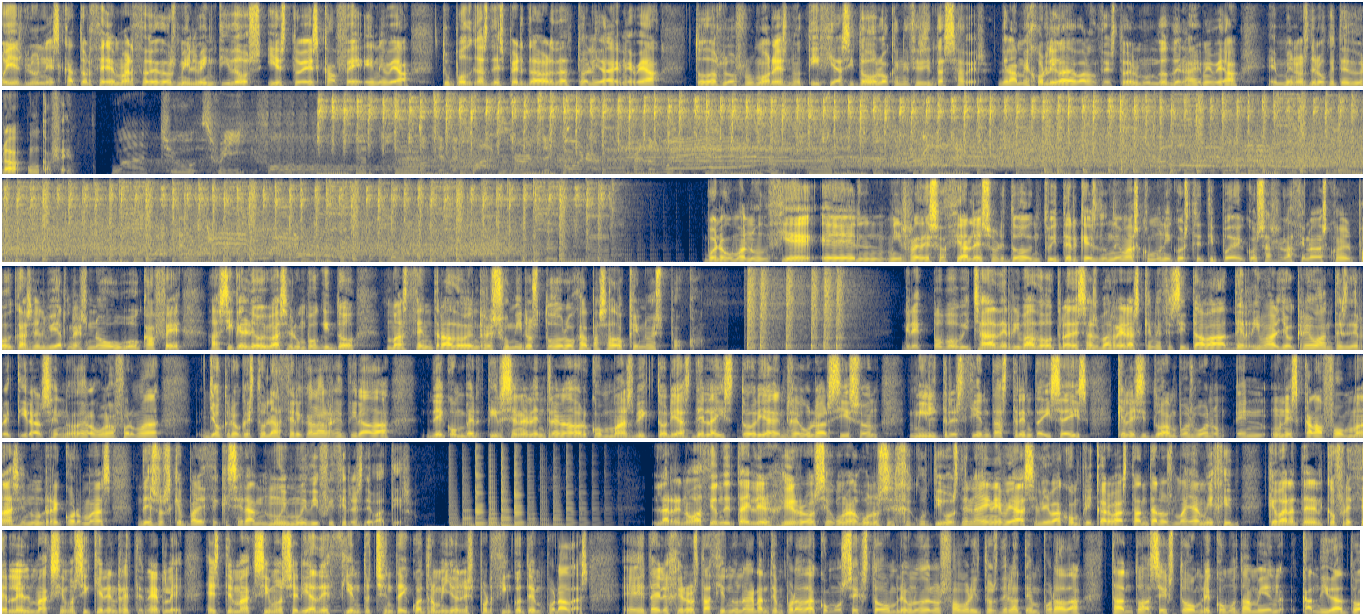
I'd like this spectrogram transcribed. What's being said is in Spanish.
Hoy es lunes 14 de marzo de 2022 y esto es Café NBA, tu podcast despertador de actualidad NBA. Todos los rumores, noticias y todo lo que necesitas saber de la mejor liga de baloncesto del mundo, de la NBA, en menos de lo que te dura un café. Bueno, como anuncié en mis redes sociales, sobre todo en Twitter, que es donde más comunico este tipo de cosas relacionadas con el podcast, el viernes no hubo café, así que el de hoy va a ser un poquito más centrado en resumiros todo lo que ha pasado, que no es poco. Greg Popovich ha derribado otra de esas barreras que necesitaba derribar, yo creo, antes de retirarse, ¿no? De alguna forma yo creo que esto le acerca a la retirada, de convertirse en el entrenador con más victorias de la historia en regular season, 1336, que le sitúan, pues bueno, en un escalafón más, en un récord más de esos que parece que serán muy, muy difíciles de batir. La renovación de Tyler Hero, según algunos ejecutivos de la NBA, se le va a complicar bastante a los Miami Heat, que van a tener que ofrecerle el máximo si quieren retenerle. Este máximo sería de 184 millones por 5 temporadas. Eh, Tyler Hero está haciendo una gran temporada como sexto hombre, uno de los favoritos de la temporada, tanto a sexto hombre como también candidato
